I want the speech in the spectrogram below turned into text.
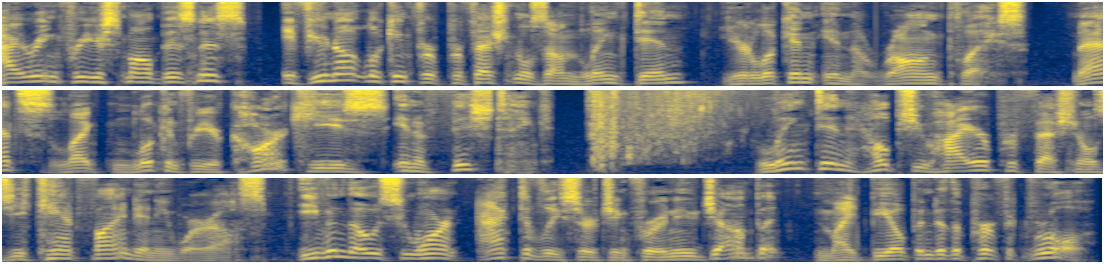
Hiring for your small business? If you're not looking for professionals on LinkedIn, you're looking in the wrong place. That's like looking for your car keys in a fish tank. LinkedIn helps you hire professionals you can't find anywhere else, even those who aren't actively searching for a new job but might be open to the perfect role.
